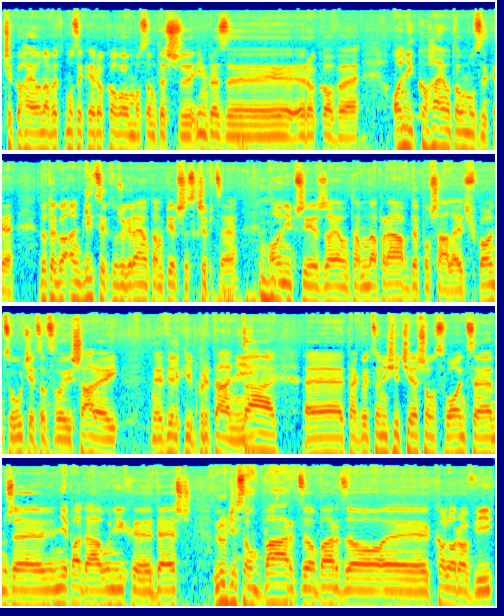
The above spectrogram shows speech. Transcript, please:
czy kochają nawet muzykę rockową, bo są też e, imprezy rockowe. Oni kochają tą muzykę. Do tego Anglicy, którzy grają tam pierwsze skrzypce, oni przyjeżdżają tam naprawdę poszaleć, w końcu uciec od swojej szarej e, Wielkiej Brytanii. Tak. E, tak więc oni się cieszą słońcem, że nie pada u nich e, deszcz. Ludzie są bardzo, bardzo e, kolorowi.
